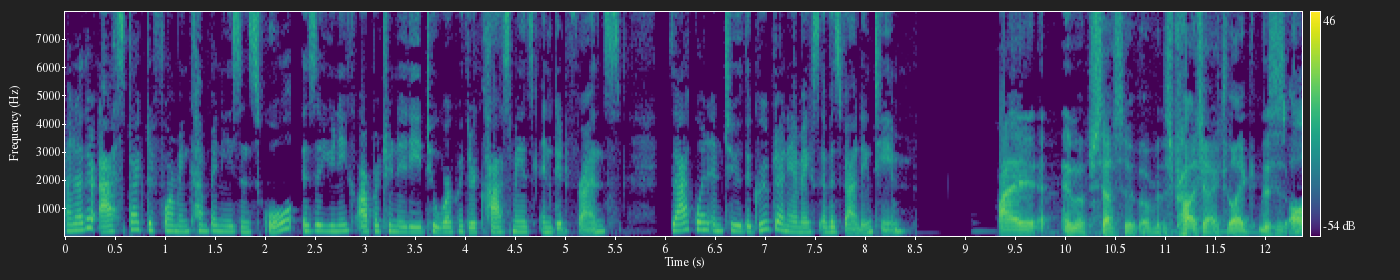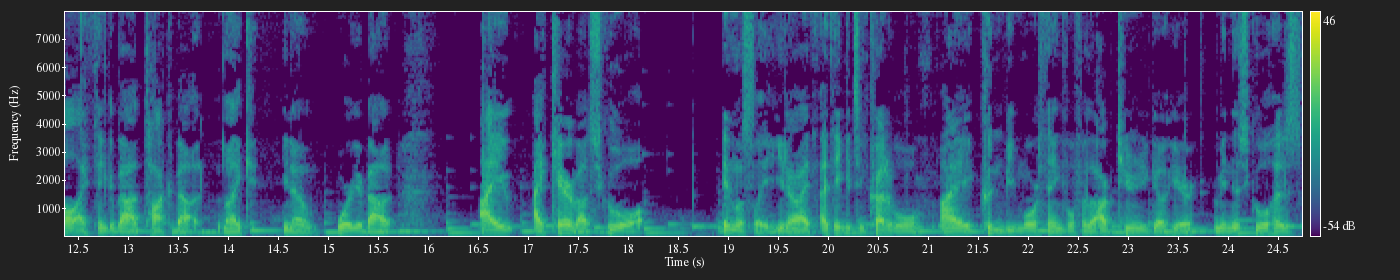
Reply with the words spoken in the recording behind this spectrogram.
another aspect of forming companies in school is a unique opportunity to work with your classmates and good friends. Zach went into the group dynamics of his founding team. I am obsessive over this project. Like this is all I think about, talk about, like, you know, worry about. I I care about school endlessly. You know, I, I think it's incredible. I couldn't be more thankful for the opportunity to go here. I mean, this school has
